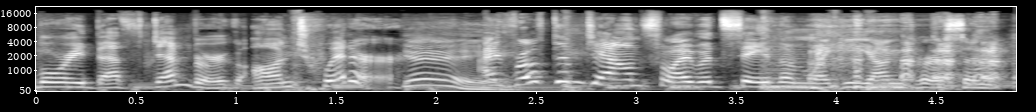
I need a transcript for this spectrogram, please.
Lori Beth Denberg on Twitter. Yay. I wrote them down so I would say them like a young person.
